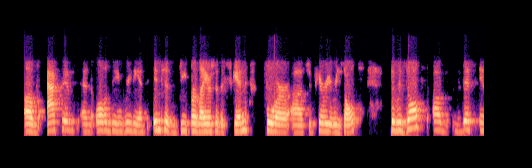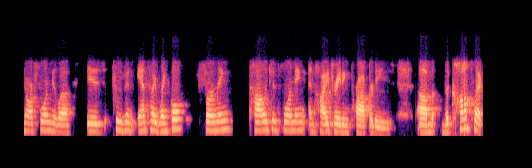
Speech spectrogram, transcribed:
of actives and all of the ingredients into deeper layers of the skin for uh, superior results. The results of this in our formula is proven anti-wrinkle, firming, collagen forming, and hydrating properties. Um, the complex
